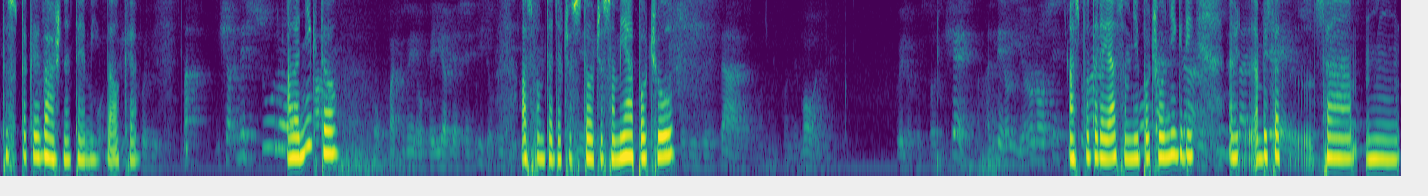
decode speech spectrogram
To sú také vážne témy, veľké. Ale nikto, aspoň teda čo z toho, čo som ja počul, aspoň teda ja som nepočul nikdy, eh, aby sa, sa mm,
